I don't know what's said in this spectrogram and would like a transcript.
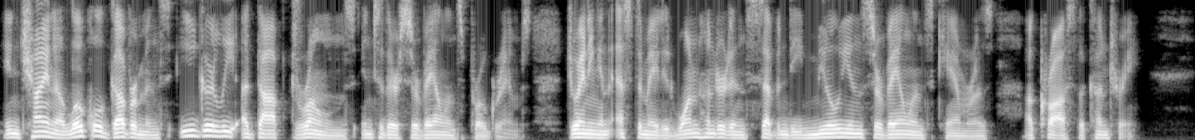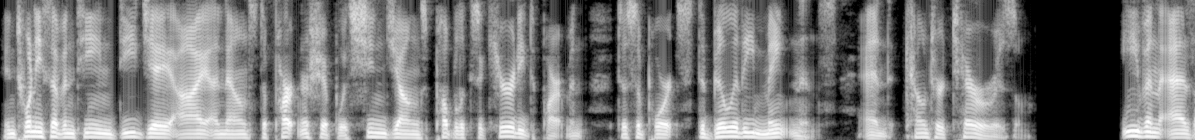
in China, local governments eagerly adopt drones into their surveillance programs, joining an estimated 170 million surveillance cameras across the country. In 2017, DJI announced a partnership with Xinjiang's Public Security Department to support stability maintenance and counterterrorism. Even as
